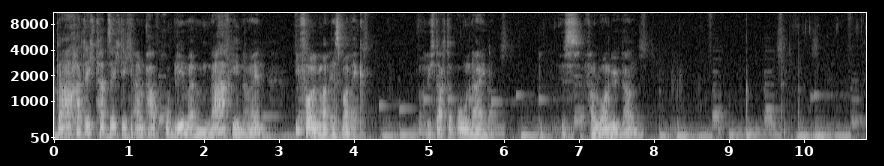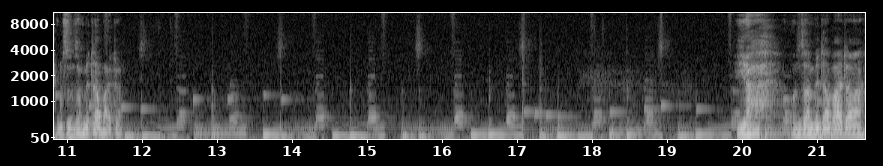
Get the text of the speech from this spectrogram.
da hatte ich tatsächlich ein paar Probleme im Nachhinein. Die Folgen waren erstmal weg. Und ich dachte, oh nein, ist verloren gegangen. Wo ist unser Mitarbeiter? Ja, unser Mitarbeiter.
